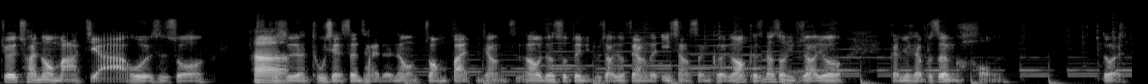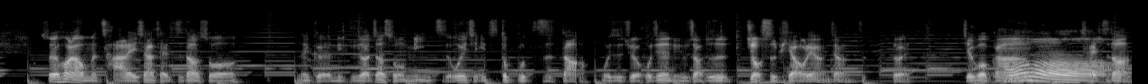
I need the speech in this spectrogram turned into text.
就会穿那种马甲，或者是说就是凸显身材的那种装扮这样子。然后我那时候对女主角就非常的印象深刻。然后可是那时候女主角又感觉起来不是很红，对，所以后来我们查了一下才知道说，那个女主角叫什么名字，我以前一直都不知道，我一直觉得火箭的女主角就是就是漂亮这样子，对，结果刚刚才知道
